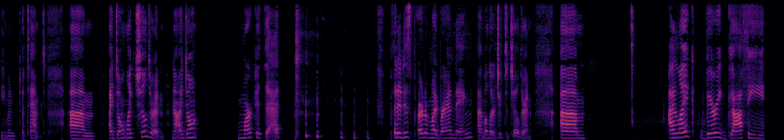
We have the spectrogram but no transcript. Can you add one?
even attempt. Um, I don't like children. Now, I don't market that, but it is part of my branding. I'm allergic to children. Um, I like very gothy,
